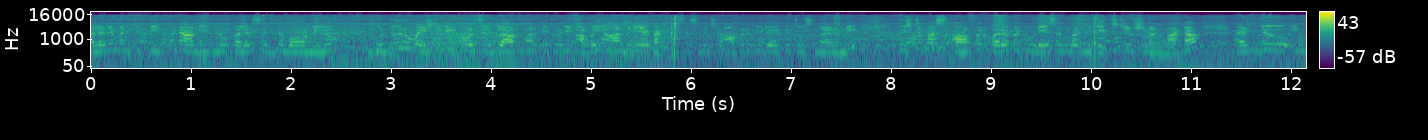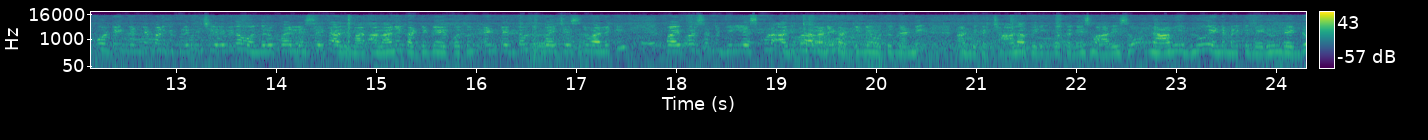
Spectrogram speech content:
అలానే మనకి పింక్ నావీ బ్లూ కలర్స్ ఎంత బాగున్నాయో. గుంటూరు వైష్ణవి హోల్సేల్ క్లాత్ మార్కెట్లోని Abhaya Anjaneya cut pieces offer video అయితే చూస్తున్నారండి. క్రిస్టమస్ ఆఫర్ మరొక టూ డేస్ అనమాట మీకు ఎక్స్టెన్షన్ అనమాట అండ్ ఇంకోటి ఏంటంటే మనకి ప్రతి చీర మీద వంద రూపాయలు లెస్ అయితే అది అలానే కంటిన్యూ అయిపోతుంది. అండ్ టెన్ థౌసండ్ బై చేసిన వాళ్ళకి ఫైవ్ పర్సెంట్ బిల్ లెస్ కూడా అది కూడా అలానే కంటిన్యూ అవుతుందండి. అండ్ ఇక్కడ చాలా పెరిగిపోతున్నాయి సారీస్ నావీ బ్లూ అండ్ మనకి మెరూన్ రెడ్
